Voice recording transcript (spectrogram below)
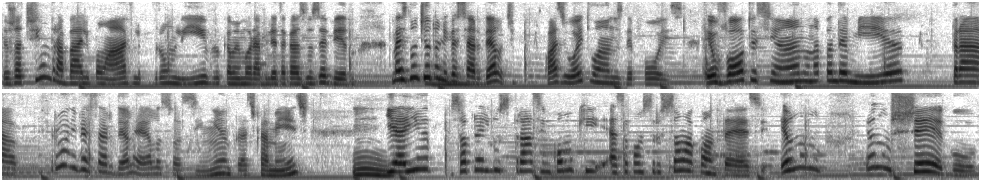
eu já tinha um trabalho com a Ávila, que virou um livro, que é a memorabilia da Casa do Azevedo. Mas no dia do aniversário dela, tipo, quase oito anos depois, eu volto esse ano, na pandemia, para o aniversário dela, ela sozinha, praticamente. Hum. E aí, só para ilustrar assim, como que essa construção acontece, eu não, eu não chego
